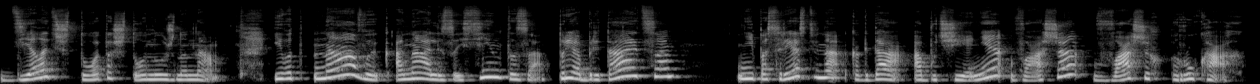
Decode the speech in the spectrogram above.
делать что-то, что нужно нам. И вот навык анализа и синтеза приобретается непосредственно, когда обучение ваше в ваших руках.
